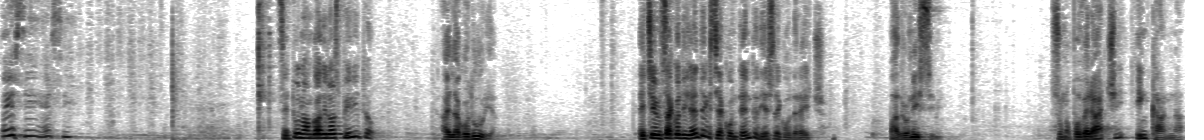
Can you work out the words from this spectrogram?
Eh sì, eh sì. Se tu non godi lo spirito, hai la goduria. E c'è un sacco di gente che si accontenta di essere godereccio, padronissimi. Sono poveracci in canna.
